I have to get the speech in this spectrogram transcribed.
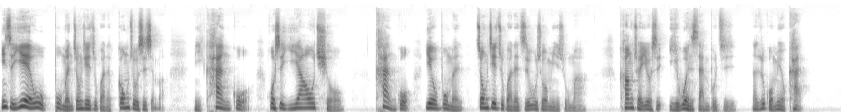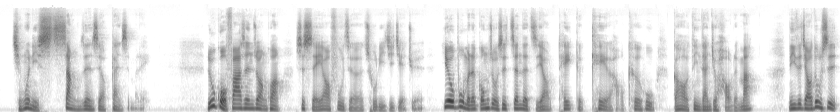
因此，业务部门中介主管的工作是什么？你看过或是要求看过业务部门中介主管的职务说明书吗？Country 又是一问三不知。那如果没有看，请问你上任是要干什么嘞？如果发生状况，是谁要负责处理及解决？业务部门的工作是真的只要 take care 好客户，搞好订单就好了吗？你的角度是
